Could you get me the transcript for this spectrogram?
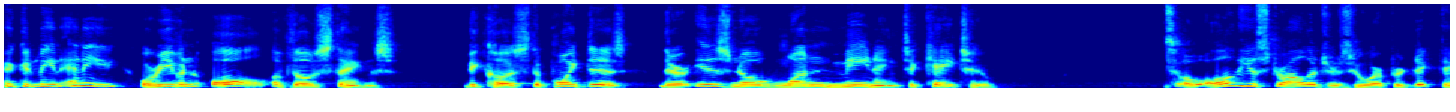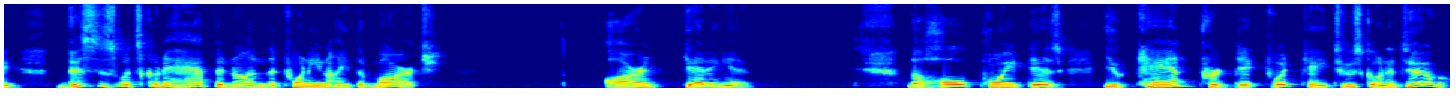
It could mean any or even all of those things because the point is there is no one meaning to Ketu. So all the astrologers who are predicting this is what's going to happen on the 29th of March aren't getting it. The whole point is you can't predict what Ketu's going to do.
